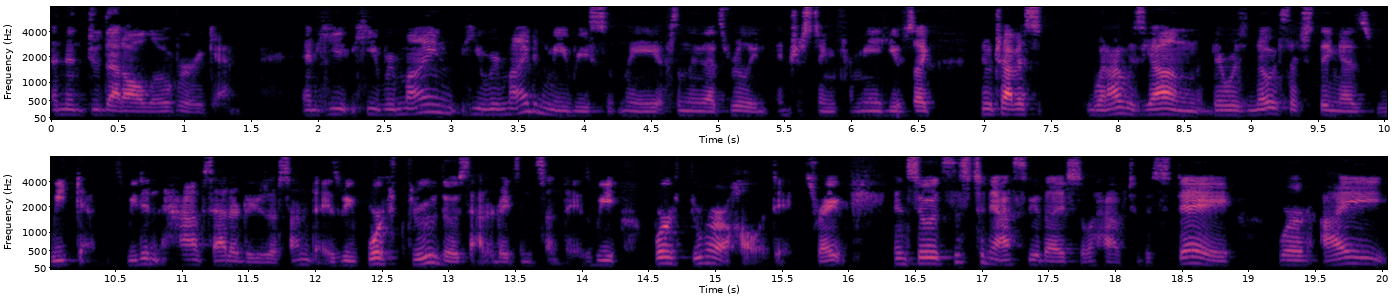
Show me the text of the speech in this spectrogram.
and then do that all over again and he he remind he reminded me recently of something that's really interesting for me he was like you know, Travis, when I was young, there was no such thing as weekends. We didn't have Saturdays or Sundays. We worked through those Saturdays and Sundays. We worked through our holidays, right? And so it's this tenacity that I still have to this day where I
